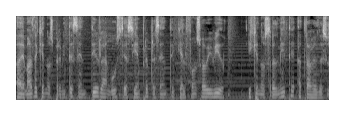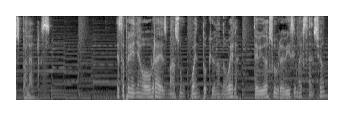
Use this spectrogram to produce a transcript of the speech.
Además de que nos permite sentir la angustia siempre presente que Alfonso ha vivido y que nos transmite a través de sus palabras. Esta pequeña obra es más un cuento que una novela, debido a su brevísima extensión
